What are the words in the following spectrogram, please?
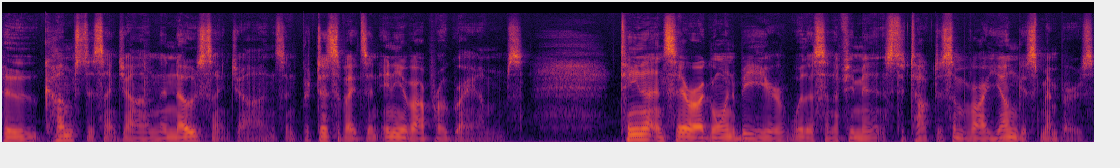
who comes to St. John and knows St. John's and participates in any of our programs. Tina and Sarah are going to be here with us in a few minutes to talk to some of our youngest members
